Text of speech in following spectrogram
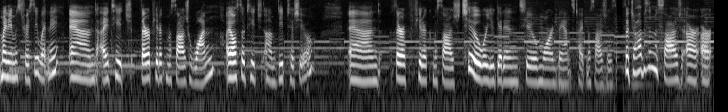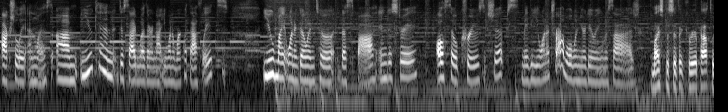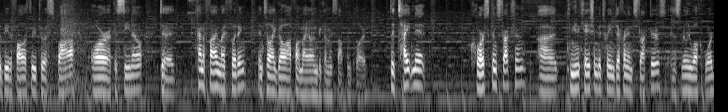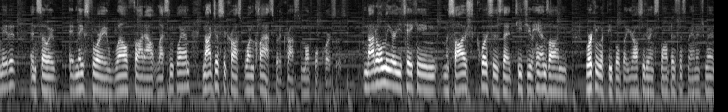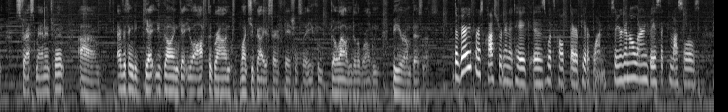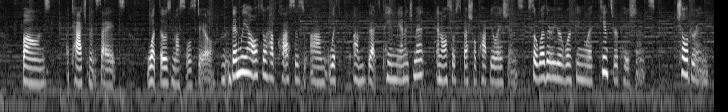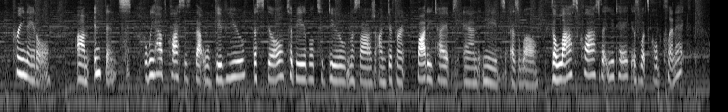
My name is Tracy Whitney and I teach Therapeutic Massage 1. I also teach um, deep tissue and Therapeutic Massage 2 where you get into more advanced type massages. The jobs in massage are, are actually endless. Um, you can decide whether or not you want to work with athletes. You might want to go into the spa industry also cruise ships. Maybe you want to travel when you're doing massage. My specific career path would be to follow through to a spa or a casino to kind of find my footing until I go off on my own becoming self-employed. The tight-knit course construction, uh, communication between different instructors is really well coordinated and so it, it makes for a well thought out lesson plan, not just across one class but across multiple courses. Not only are you taking massage courses that teach you hands-on working with people, but you're also doing small business management, stress management, um, everything to get you going, get you off the ground once you've got your certification so that you can go out into the world and be your own business. The very first class you're going to take is what's called Therapeutic One. So you're going to learn basic muscles, bones, attachment sites, what those muscles do. Then we also have classes um, with um, that's pain management and also special populations. So whether you're working with cancer patients, children, prenatal, um, infants, we have classes that will give you the skill to be able to do massage on different body types and needs as well. The last class that you take is what's called clinic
